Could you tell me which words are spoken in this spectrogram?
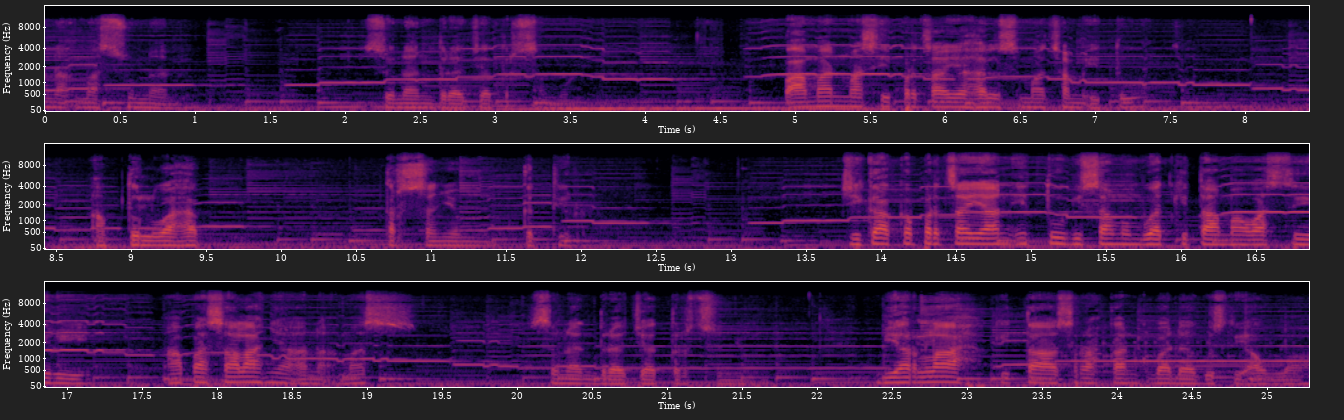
anak Mas Sunan. Sunan derajat tersemuh. Paman masih percaya hal semacam itu? Abdul Wahab tersenyum getir. Jika kepercayaan itu bisa membuat kita mawas diri, apa salahnya anak mas? Sunan Derajat tersenyum. Biarlah kita serahkan kepada Gusti Allah.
